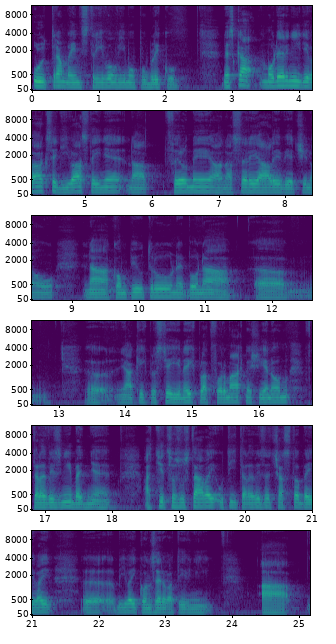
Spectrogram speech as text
ultra mainstreamovému publiku. Dneska moderní divák se dívá stejně na filmy a na seriály většinou na komputeru nebo na uh, nějakých prostě jiných platformách, než jenom televizní bedně. A ti, co zůstávají u té televize, často bývají, eh, bývají konzervativní. A eh,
